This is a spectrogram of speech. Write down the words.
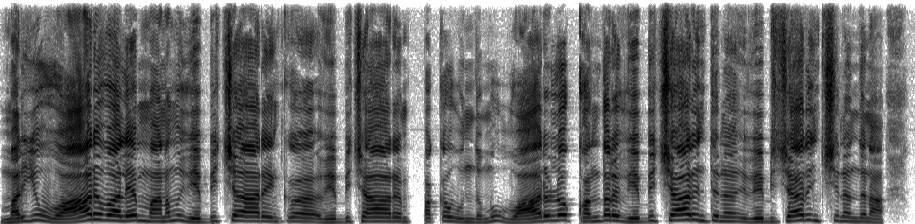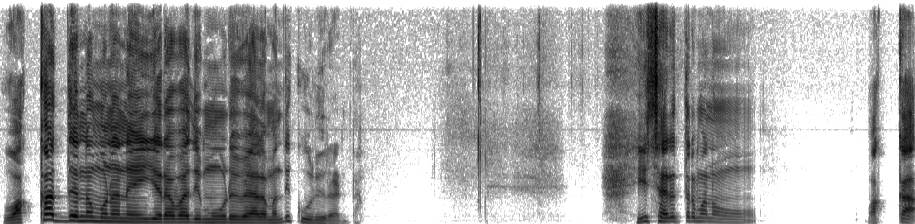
మరియు వారు వలె మనము వ్యభిచారింక వ్యభిచారింపక ఉందము. వారిలో కొందరు వ్యభిచారించిన వ్యభిచారించినందున ఒక్క దినముననే ఇరవై మూడు వేల మంది కూలిరంట ఈ చరిత్ర మనం ఒక్క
